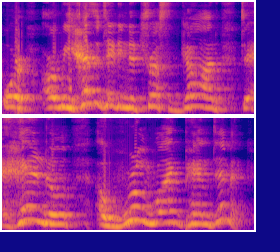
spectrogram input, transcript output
Or are we hesitating to trust God to handle a worldwide pandemic?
